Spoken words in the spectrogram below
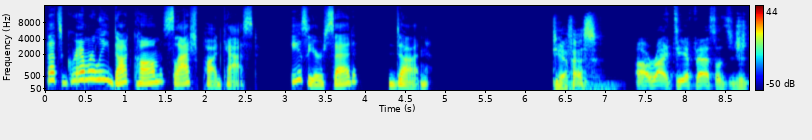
That's grammarly.com slash podcast. Easier said, done. DFS. All right, DFS. Let's just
